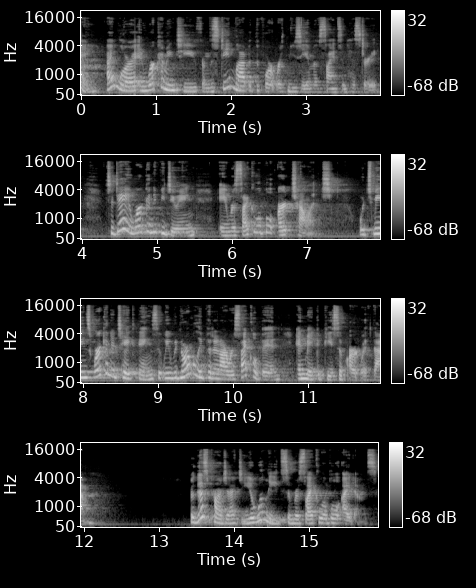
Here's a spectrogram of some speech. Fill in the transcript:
Hi, I'm Laura and we're coming to you from the STEAM Lab at the Fort Worth Museum of Science and History. Today we're going to be doing a recyclable art challenge, which means we're going to take things that we would normally put in our recycle bin and make a piece of art with them. For this project, you will need some recyclable items.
